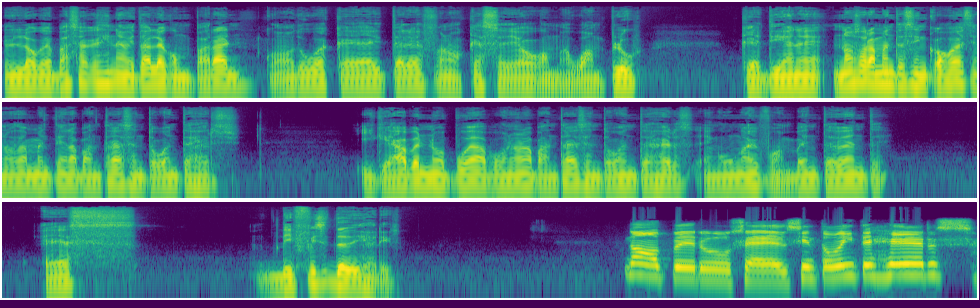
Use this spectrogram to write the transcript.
Lo que pasa es que es inevitable comparar. Cuando tú ves que hay teléfonos, qué sé yo, como OnePlus, que tiene no solamente 5G, sino también tiene la pantalla de 120 Hz. Y que Apple no pueda poner una pantalla de 120 Hz en un iPhone 2020 es difícil de digerir. No, pero o sea, el 120 Hz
